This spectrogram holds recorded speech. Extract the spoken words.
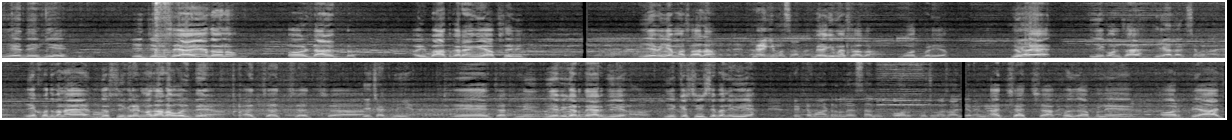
ये देखिए ये जिम से आए हैं दोनों और डायरेक्ट अभी बात करेंगे आपसे भी। ये भैया मसाला। मैगी मसाला। मैगी मसाला बहुत बढ़िया। जो मैं ये कौन सा है? ये अलग से बनाया है। ये खुद बनाया है? हाँ। जो सीक्रेट मसाला बोलते हैं। अच्छा अच्छा अच्छा। ये चटनी है। ये चटनी। ये भी घर तैयार की है? हाँ। ये किस चीज़ से बनी हुई है? ये टमाटर लहसुन और कुछ मसाले अपने अच्छा अच्छा खुद अपने और प्याज?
